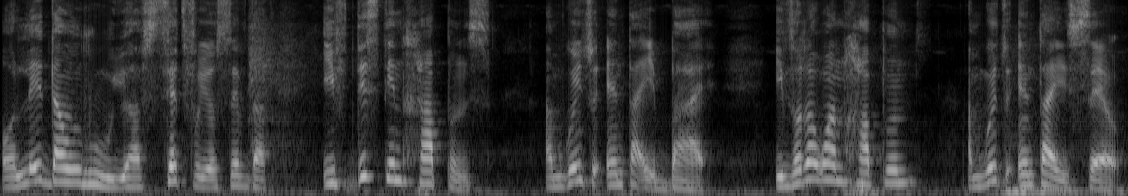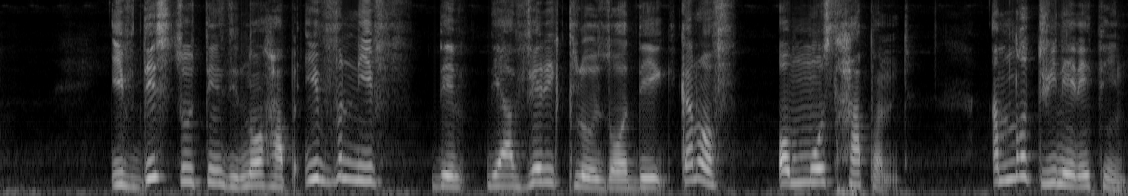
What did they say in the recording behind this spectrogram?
or lay down rule you have set for yourself that if this thing happens i'm going to enter a buy if the other one happens i'm going to enter a sell if these two things did not happen even if they they are very close or they kind of almost happened i'm not doing anything.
